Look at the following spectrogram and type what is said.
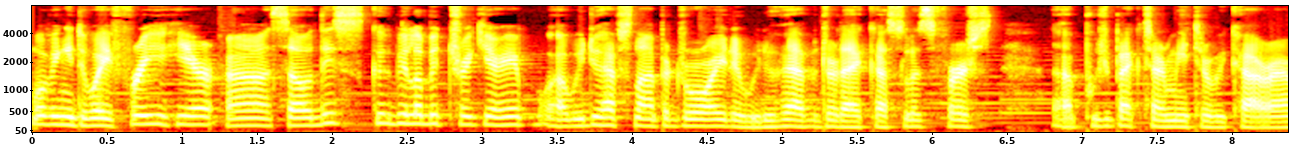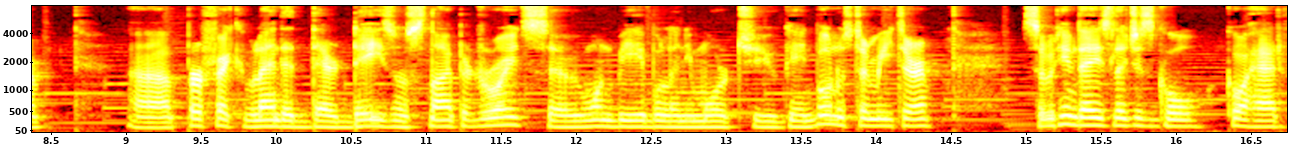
Moving into wave 3 here, uh, so this could be a little bit trickier here. Uh, we do have Sniper Droid and we do have Droideka, so let's first uh, push back turn meter with Cara. Uh, perfect blended their daze on Sniper Droid, so we won't be able anymore to gain bonus Turn Meter. So with him daze, let's just go go ahead,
